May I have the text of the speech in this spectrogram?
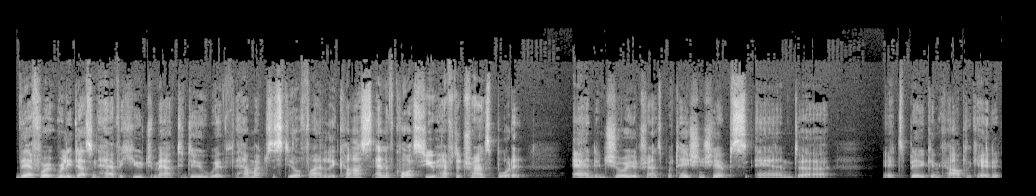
therefore, it really doesn't have a huge amount to do with how much the steel finally costs. And of course, you have to transport it and insure your transportation ships, and uh, it's big and complicated.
